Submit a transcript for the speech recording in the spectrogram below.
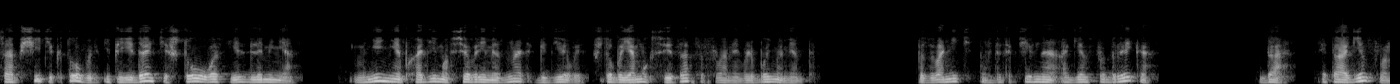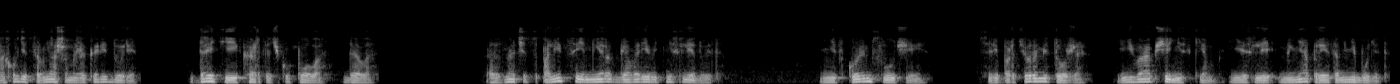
Сообщите, кто вы, и передайте, что у вас есть для меня. Мне необходимо все время знать, где вы, чтобы я мог связаться с вами в любой момент. Позвонить в детективное агентство Дрейка? Да, это агентство находится в нашем же коридоре. Дайте ей карточку Пола, Делла. Значит, с полицией мне разговаривать не следует. Ни в коем случае. С репортерами тоже. И вообще ни с кем, если меня при этом не будет.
